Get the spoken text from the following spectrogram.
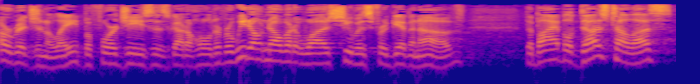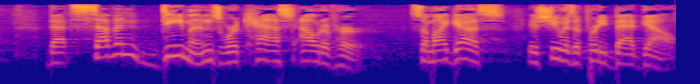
originally before Jesus got a hold of her. We don't know what it was she was forgiven of. The Bible does tell us that seven demons were cast out of her. So my guess is she was a pretty bad gal.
